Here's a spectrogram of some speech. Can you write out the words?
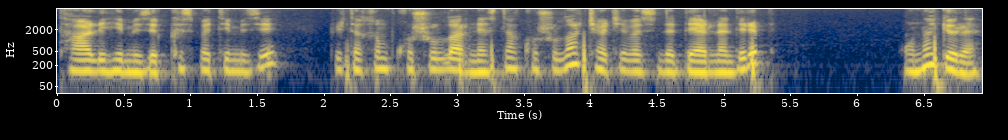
talihimizi, kısmetimizi bir takım koşullar, nesnel koşullar çerçevesinde değerlendirip ona göre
